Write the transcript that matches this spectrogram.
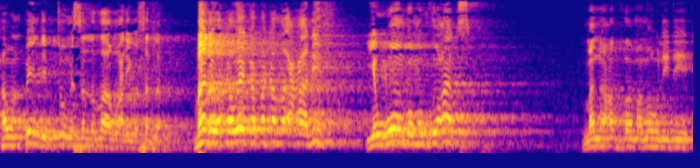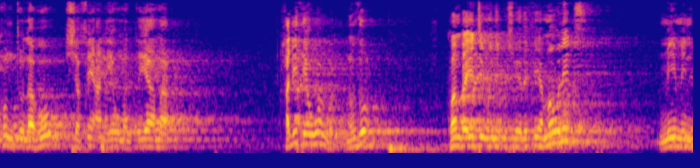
hawampendi mtume sallallahu alaihi wasallam bali wakaweka paka maahadith ya uongo maudhuat man عظم maulidi kuntu lahu shafi'an yawm alqiyama. Hadithi ya uongo maudhu kwamba eti mwenye kusherehekea maulid mimi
